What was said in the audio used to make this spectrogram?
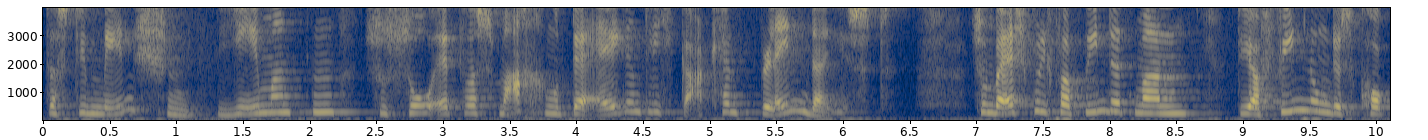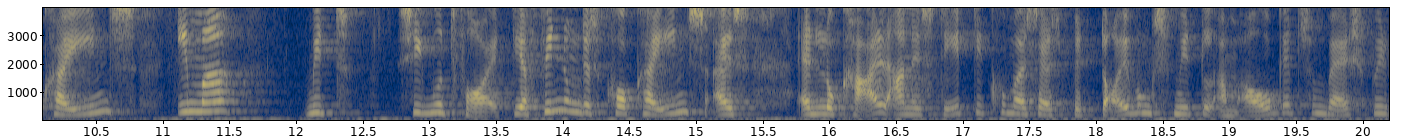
dass die Menschen jemanden zu so etwas machen und der eigentlich gar kein Blender ist. Zum Beispiel verbindet man die Erfindung des Kokains immer mit Sigmund Freud. Die Erfindung des Kokains als ein Lokalanästhetikum, also als Betäubungsmittel am Auge zum Beispiel,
